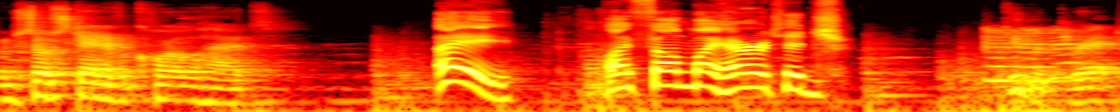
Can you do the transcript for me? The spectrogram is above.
I'm so scared of a coil head. Hey, I found my heritage. Keep it Brit.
